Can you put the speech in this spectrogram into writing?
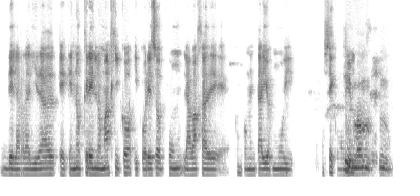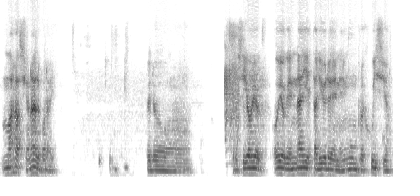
de la realidad eh, que no cree en lo mágico y por eso pum, la baja de con comentarios muy no sé como Sí, muy- más racional por ahí. Pero, pero sí, obvio, obvio que nadie está libre de ningún prejuicio.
